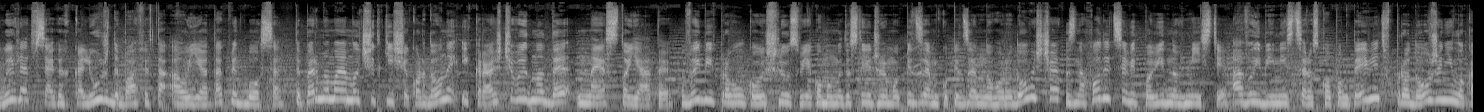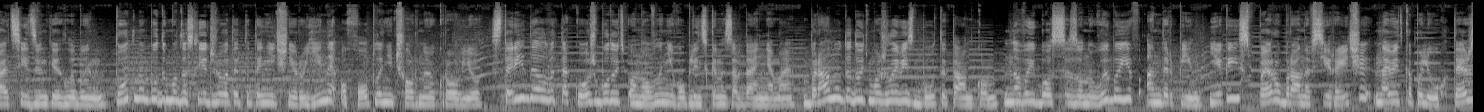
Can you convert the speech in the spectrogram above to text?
вигляд всяких калюж, дебафів та АОЄ атак від боса. Тепер ми маємо чіткіші кордони і краще видно, де не стояти. Вибій провулковий шлюз, в якому ми досліджуємо підземку підземного родовища, знаходиться відповідно в місті. А вибій місце розкопок 9 в продовженій локації дзвінких глибин. Тут ми будемо досліджувати титанічні руїни, охоплені чорною кров'ю. Старі делви також будуть оновлені гоблінськими завданнями. Брану дадуть можливість бути танком. Новий бос сезону вибоїв Андерпін, який спер у Брана всі речі, навіть капелюх, теж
